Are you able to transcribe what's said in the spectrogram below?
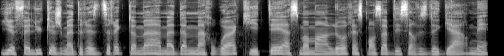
Il a fallu que je m'adresse directement à Mme Marois, qui était à ce moment-là responsable des services de garde. Mais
